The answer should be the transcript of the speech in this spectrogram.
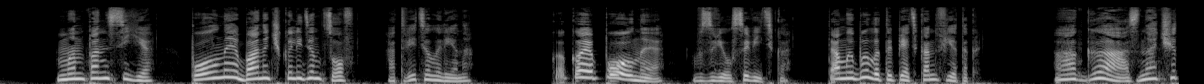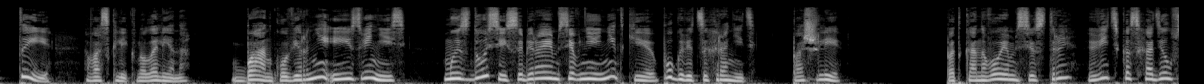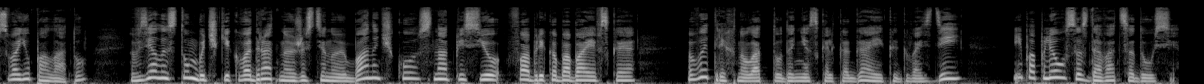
«Монпансье, полная баночка леденцов», — ответила Лена. «Какая полная?» — взвился Витька. «Там и было-то пять конфеток». «Ага, значит, ты!» — воскликнула Лена. «Банку верни и извинись. Мы с Дусей собираемся в ней нитки, пуговицы хранить. Пошли». Под конвоем сестры Витька сходил в свою палату, взял из тумбочки квадратную жестяную баночку с надписью «Фабрика Бабаевская», вытряхнул оттуда несколько гаек и гвоздей и поплелся сдаваться Дусе.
